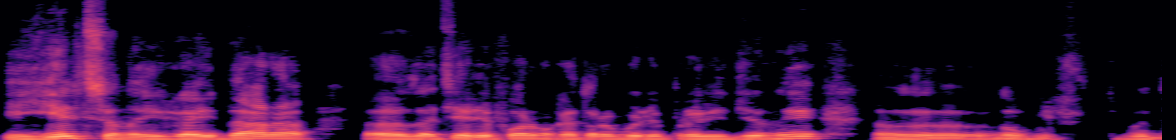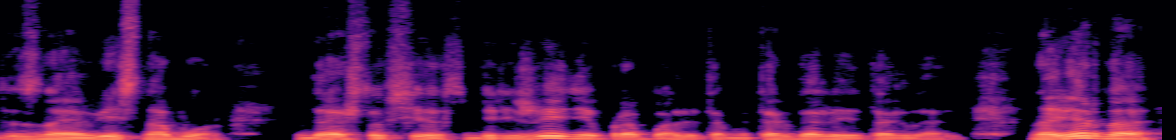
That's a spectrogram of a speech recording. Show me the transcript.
и Ельцина, и Гайдара за те реформы, которые были проведены. Ну, мы знаем весь набор да, что все сбережения пропали там и так далее, и так далее. Наверное,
